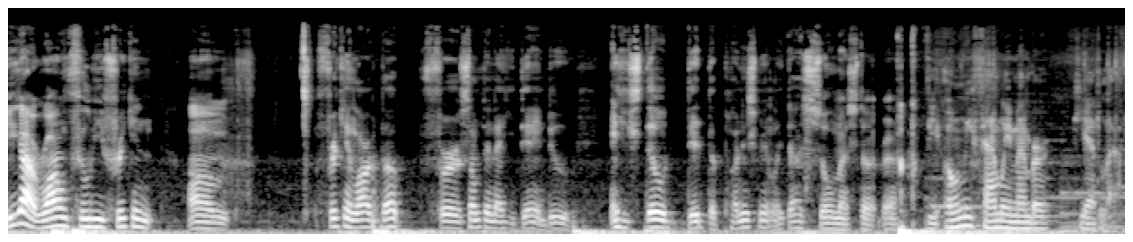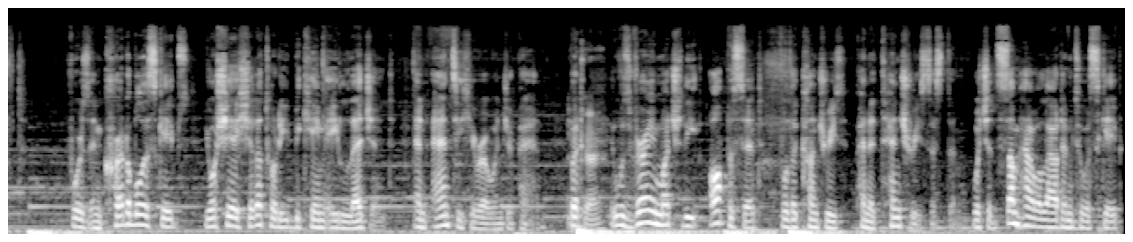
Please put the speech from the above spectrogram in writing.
He got wrongfully freaking, um, freaking locked up for something that he didn't do, and he still did the punishment. Like that's so messed up, bro. the only family member he had left. For his incredible escapes, Yoshie Shiratori became a legend, an anti-hero in Japan. But Okay. it was very much the opposite for the country's penitentiary system, which had somehow allowed him to escape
